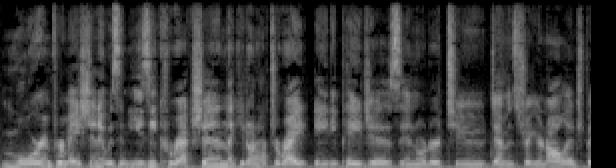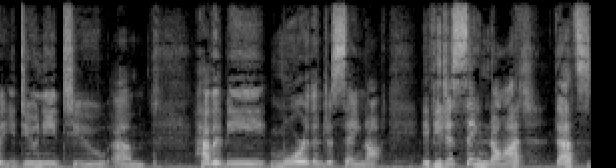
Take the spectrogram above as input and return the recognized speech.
more information. It was an easy correction. Like you don't have to write 80 pages in order to demonstrate your knowledge, but you do need to um, have it be more than just saying not. If you just say not, that's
